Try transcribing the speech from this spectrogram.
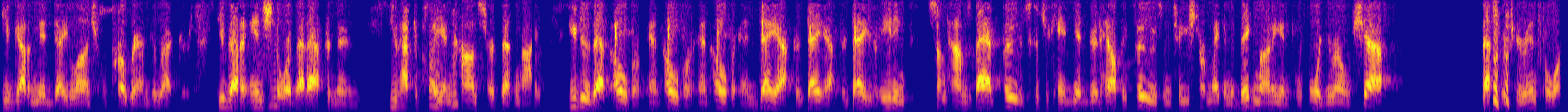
you've got a midday lunch with program directors, you've got an mm-hmm. in-store that afternoon, you have to play in mm-hmm. concert that night. You do that over and over and over and day after day after day. You're eating sometimes bad foods because you can't get good healthy foods until you start making the big money and can afford your own chef. That's what you're in for.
